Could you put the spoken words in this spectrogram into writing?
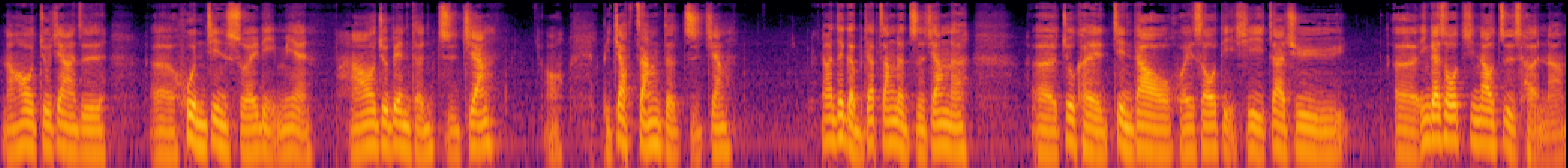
然后就这样子，呃，混进水里面，然后就变成纸浆，哦，比较脏的纸浆。那这个比较脏的纸浆呢？呃，就可以进到回收体系，再去，呃，应该说进到制成啊，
